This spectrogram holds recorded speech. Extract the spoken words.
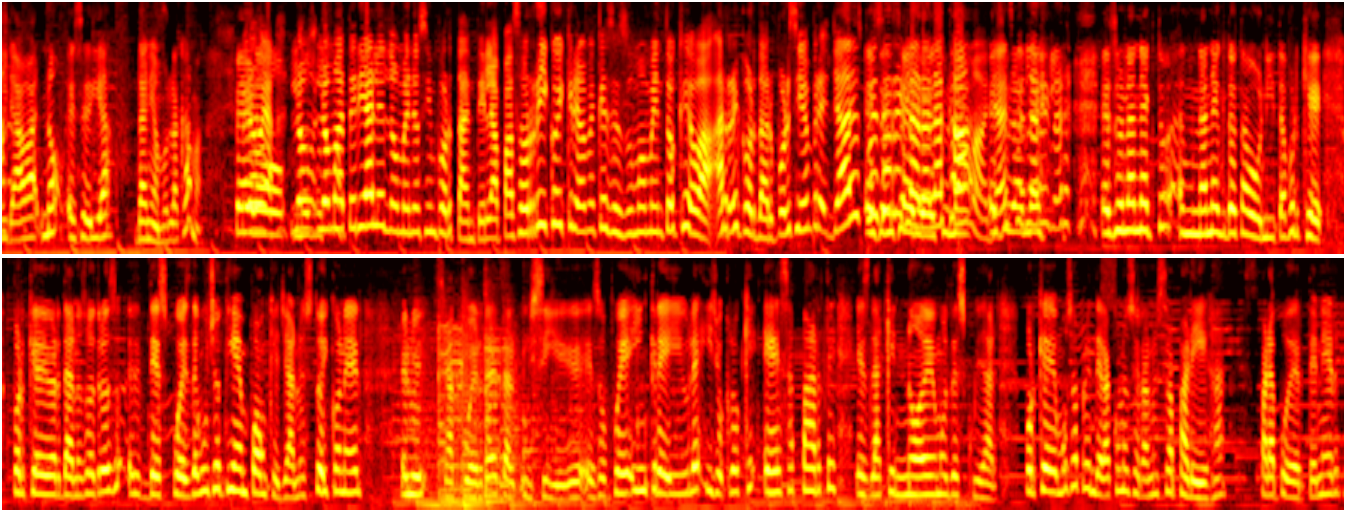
tiraba. No, ese día dañamos la cama. Pero, Pero, vea, lo, lo material es lo menos importante. La pasó rico y créame que ese es un momento que va a recordar por siempre. Ya después arreglará la una- cama. Ya después la arreglará. Es una anécdota, una anécdota bonita porque, porque de verdad nosotros eh, después de mucho tiempo, aunque ya no estoy con él, él se acuerda de tal, y sí, eso fue increíble y yo creo que esa parte es la que no debemos descuidar, porque debemos aprender a conocer a nuestra pareja para poder tener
